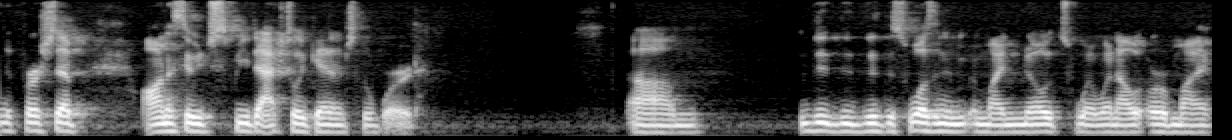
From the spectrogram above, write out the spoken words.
The first step, honestly, would just be to actually get into the Word. Um, this wasn't in my notes when, when I, or my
